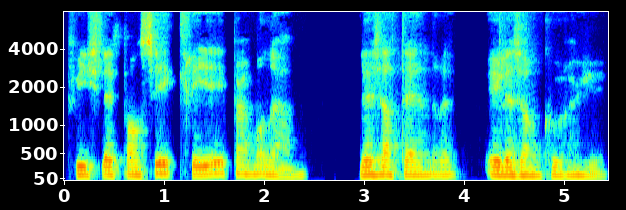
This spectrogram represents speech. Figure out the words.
Puisse les pensées créées par mon âme les atteindre et les encourager.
